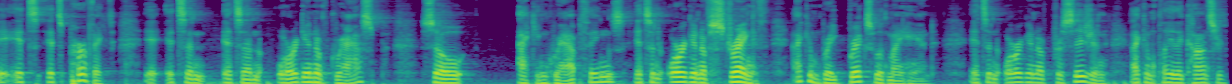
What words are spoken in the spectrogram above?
It's, it's perfect. It's an, it's an organ of grasp, so I can grab things. It's an organ of strength. I can break bricks with my hand. It's an organ of precision. I can play the concert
